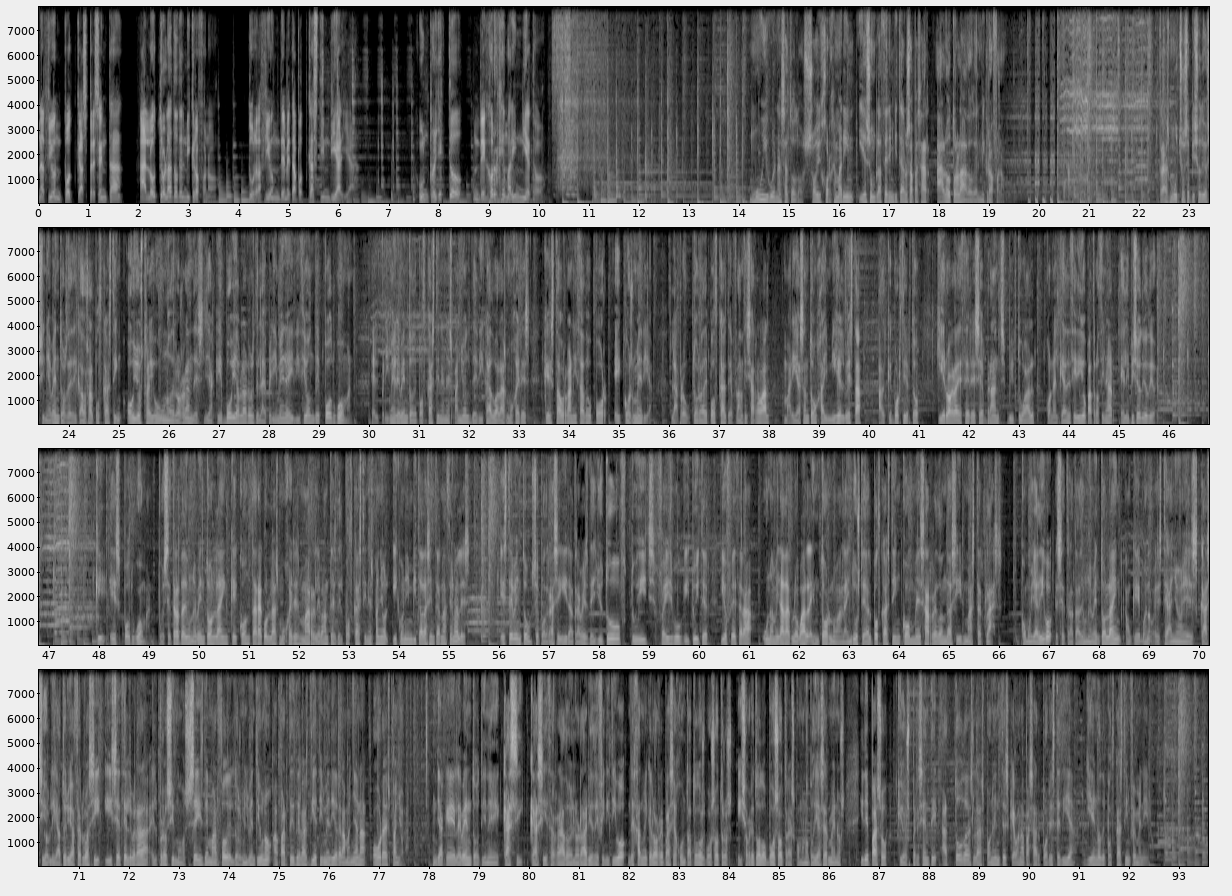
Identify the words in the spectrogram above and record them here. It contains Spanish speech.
Nación Podcast presenta Al otro lado del micrófono. Tu ración de Metapodcasting Diaria. Un proyecto de Jorge Marín Nieto. Muy buenas a todos, soy Jorge Marín y es un placer invitaros a pasar al otro lado del micrófono. Tras muchos episodios sin eventos dedicados al podcasting, hoy os traigo uno de los grandes, ya que voy a hablaros de la primera edición de Podwoman, el primer evento de podcasting en español dedicado a las mujeres que está organizado por Ecos Media, la productora de podcast de Francis Arrabal, María Santonja y Miguel Vesta, al que por cierto quiero agradecer ese branch virtual con el que ha decidido patrocinar el episodio de hoy. ¿Qué es Podwoman? Pues se trata de un evento online que contará con las mujeres más relevantes del podcasting español y con invitadas internacionales. Este evento se podrá seguir a través de YouTube, Twitch, Facebook y Twitter y ofrecerá una mirada global en torno a la industria del podcasting con mesas redondas y masterclass. Como ya digo, se trata de un evento online, aunque bueno, este año es casi obligatorio hacerlo así y se celebrará el próximo 6 de marzo del 2021 a partir de las 10 y media de la mañana hora española. Ya que el evento tiene casi casi cerrado el horario definitivo, dejadme que lo repase junto a todos vosotros y sobre todo vosotras, como no podía ser menos, y de paso que os presente a todas las ponentes que van a pasar por este día lleno de podcasting femenino.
